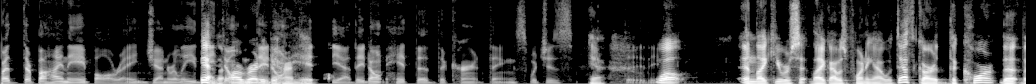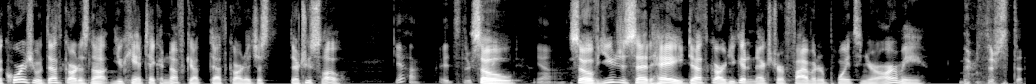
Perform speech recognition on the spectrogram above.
but they're behind the eight ball, right? Generally, Yeah, they they're don't, already they don't behind the hit, eight ball. Yeah, they don't hit the the current things, which is Yeah. The, the- Well, and like you were like I was pointing out with Death Guard, the core the, the core issue with Death Guard is not you can't take enough Death Guard. It's just they're too slow. yeah, it's their So- speed. yeah, So if you just said, "Hey, Death Guard, you get an extra 500 points in your army," they're, they're st-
